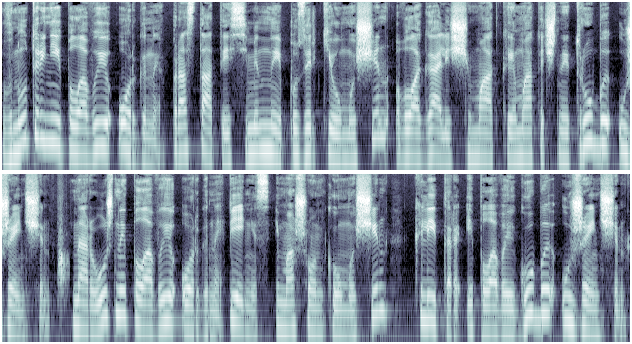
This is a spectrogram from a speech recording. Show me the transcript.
Внутренние половые органы – простаты и семенные пузырьки у мужчин, влагалище, матка и маточные трубы у женщин. Наружные половые органы – пенис и мошонка у мужчин, клитор и половые губы у женщин.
